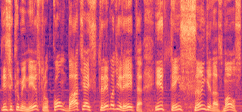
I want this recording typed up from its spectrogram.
disse que o ministro combate a extrema-direita e tem sangue nas mãos,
